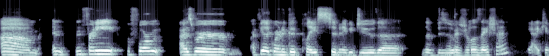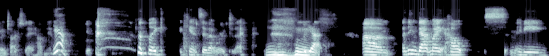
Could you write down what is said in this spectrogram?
um, and and Ferny, before as we're, I feel like we're in a good place to maybe do the the visual- visualization. Yeah, I came and talked today. Help me. Yeah. like I can't say that word today. but yeah, um, I think that might help maybe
